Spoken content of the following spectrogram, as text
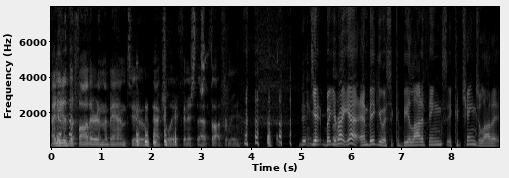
I needed the father in the band to actually finish that thought for me Yeah, but you're right. Yeah, ambiguous. It could be a lot of things. It could change a lot of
